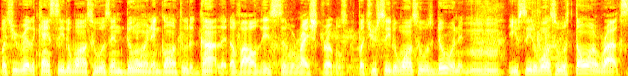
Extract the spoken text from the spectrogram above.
but you really can't see the ones who was enduring and going through the gauntlet of all these civil rights struggles. But you see the ones who was doing it. Mm-hmm. You see the ones who was throwing rocks,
